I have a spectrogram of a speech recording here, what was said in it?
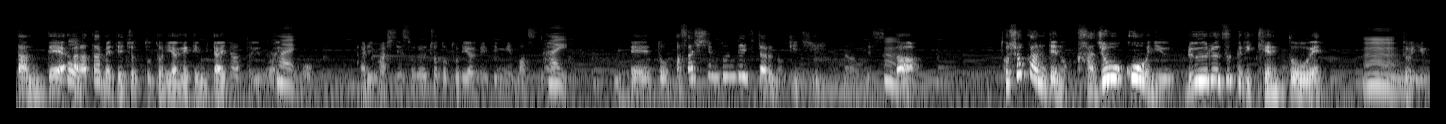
たんで、ほう改めてちょっと取り上げてみたいなというのがはいありまして、それをちょっと取り上げてみますね。はい。えー、と朝日新聞デジタルの記事なんですが、図書館での過剰購入、ルール作り検討へうん。という、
